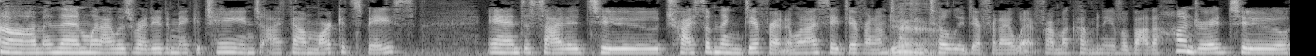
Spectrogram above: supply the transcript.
Um, and then when I was ready to make a change, I found Market Space and decided to try something different. And when I say different, I'm Yeah. talking totally different. I went from a company of about 100 to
